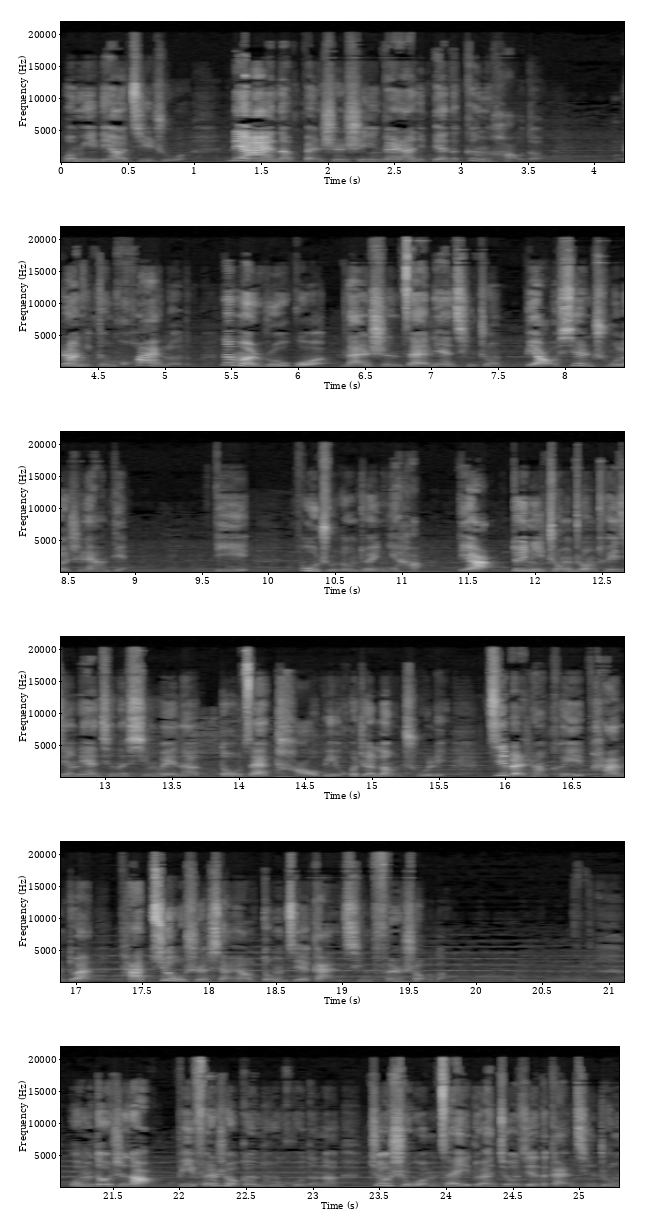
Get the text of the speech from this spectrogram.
我们一定要记住，恋爱呢本身是应该让你变得更好的，让你更快乐的。那么，如果男生在恋情中表现出了这两点，第一，不主动对你好；第二，对你种种推进恋情的行为呢，都在逃避或者冷处理，基本上可以判断他就是想要冻结感情分手了。我们都知道，比分手更痛苦的呢，就是我们在一段纠结的感情中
